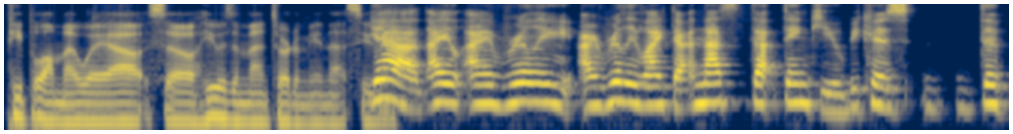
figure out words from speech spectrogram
people on my way out. So he was a mentor to me in that season. Yeah, I I really I really like that. And that's that thank you because the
